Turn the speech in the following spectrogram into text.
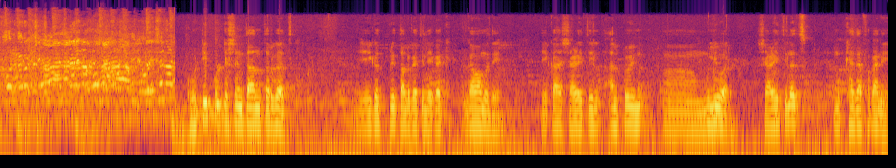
फोन घोटी पोलीस स्टेशनच्या अंतर्गत इगतपुरी तालुक्यातील एका गावामध्ये एका शाळेतील अल्पवयीन अं, मुलीवर शाळेतीलच मुख्याध्यापकाने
